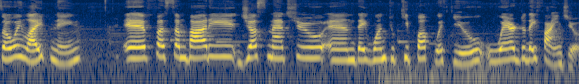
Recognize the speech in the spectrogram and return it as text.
so enlightening. If uh, somebody just met you and they want to keep up with you, where do they find you?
